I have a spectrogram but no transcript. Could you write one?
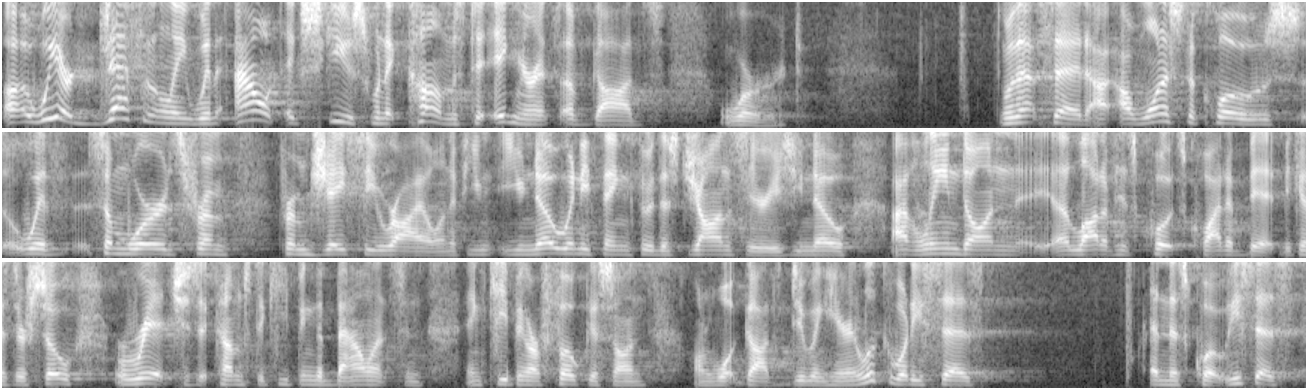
uh, we are definitely without excuse when it comes to ignorance of God's word. With that said, I, I want us to close with some words from from J.C. Ryle. And if you, you know anything through this John series, you know I've leaned on a lot of his quotes quite a bit because they're so rich as it comes to keeping the balance and, and keeping our focus on, on what God's doing here. And look at what he says in this quote. He says,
